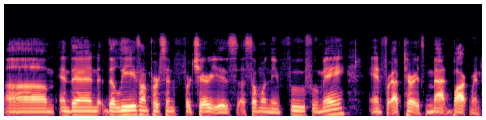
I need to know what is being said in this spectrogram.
Um, and then the liaison person for Chery is uh, someone named Fu Fu Mei, and for Aptera, it's Matt Bachman.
